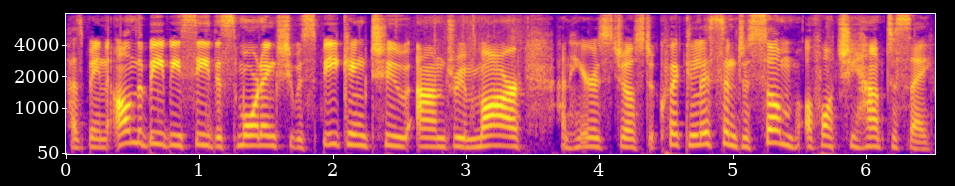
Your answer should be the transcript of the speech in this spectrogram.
has been on the BBC this morning. She was speaking to Andrew Marr, and here's just a quick listen to some of what she had to say.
